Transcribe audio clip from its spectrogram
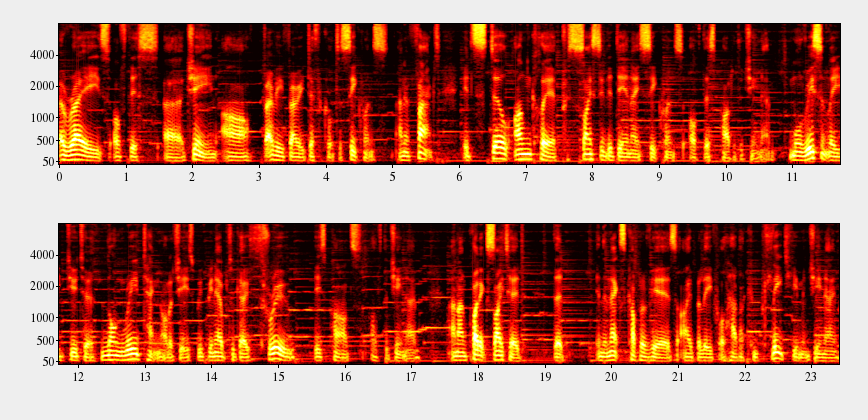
arrays of this uh, gene are very, very difficult to sequence. And in fact, it's still unclear precisely the DNA sequence of this part of the genome. More recently, due to long read technologies, we've been able to go through these parts of the genome. And I'm quite excited that in the next couple of years, I believe we'll have a complete human genome,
